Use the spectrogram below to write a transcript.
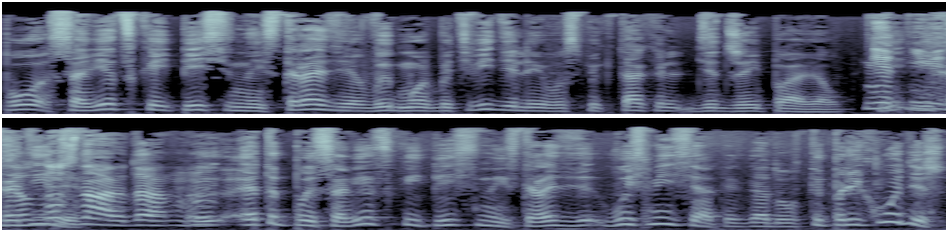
по советской песенной эстраде. Вы, может быть, видели его спектакль «Диджей Павел». Нет, не, видел, но ходили? знаю, да. Мгм. Это по советской песенной эстраде 80-х годов. Ты приходишь,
